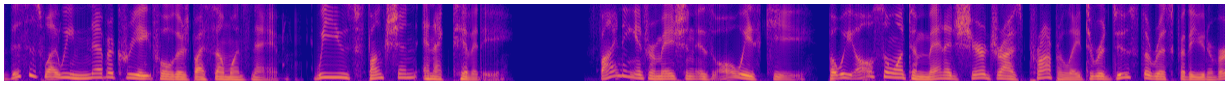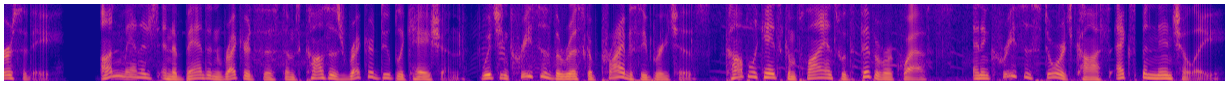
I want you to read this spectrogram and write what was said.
This is why we never create folders by someone's name. We use function and activity. Finding information is always key, but we also want to manage shared drives properly to reduce the risk for the university. Unmanaged and abandoned record systems causes record duplication, which increases the risk of privacy breaches, complicates compliance with FIPA requests, and increases storage costs exponentially.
